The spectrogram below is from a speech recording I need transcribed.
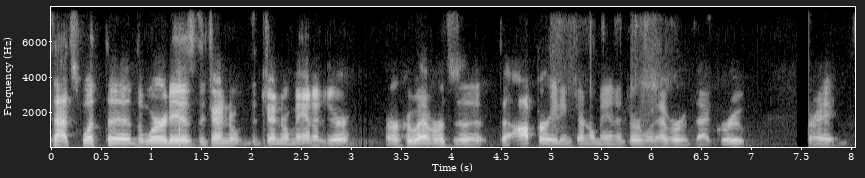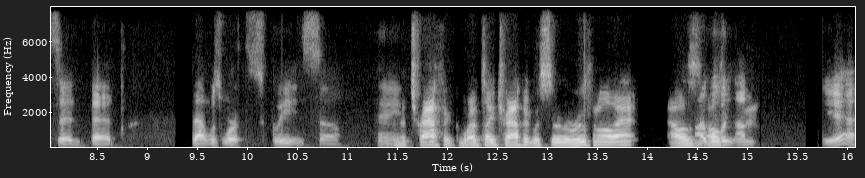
that's what the the word is. The general the general manager or whoever's the the operating general manager or whatever of that group, right? Said that that was worth the squeeze. So I mean, the traffic, website traffic was through the roof and all that. I was, I wouldn't. I'm, yeah,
